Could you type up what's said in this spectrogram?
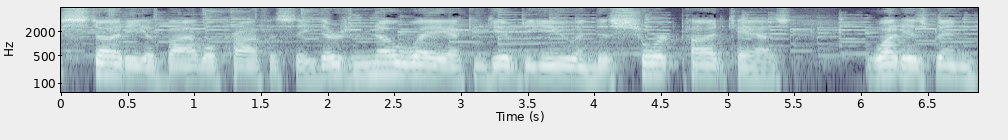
study of Bible prophecy. There's no way I can give to you in this short podcast what has been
